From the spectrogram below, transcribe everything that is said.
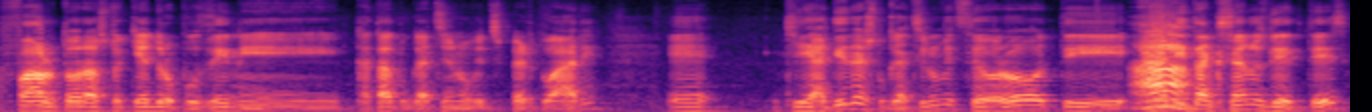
Φάουλ τώρα στο κέντρο που δίνει κατά του Γκατσίνοβιτς υπέρ του Άρη. Ε, και η αντίδραση του Γκατσίνοβιτ θεωρώ ότι Α. αν ήταν ξένος διαιτητής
